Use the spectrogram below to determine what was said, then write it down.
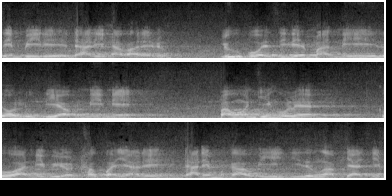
သင်ပေးတယ်ဒါတွေဟာပါတယ်လို့လူအဖွဲ့အစည်းထဲမှာနေတော့လူတယောက်အနေနဲ့ပတ်ဝန်းကျင်ကိုလည်းကိုယ်ကနေပြီးတော့ထောက်ပံ့ရတယ်ဒါတည်းမကဘူးအရေးကြီးဆုံးကဘုရားရှင်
